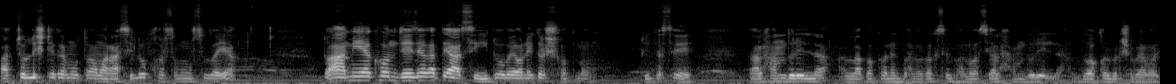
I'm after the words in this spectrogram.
পাঁচচল্লিশ টাকার মতো আমার আসিল, খরচা মরচা যাইয়া। তো আমি এখন যে জায়গাতে আছি, এটাও ভাই অনেকের স্বপ্ন, ঠিক আছে? তো আলহামদুলিল্লাহ, আল্লাহ পাকে অনেক ভালো রাখছে, ভালো আছি, আলহামদুলিল্লাহ। দোয়া করবেন সবাই আমার।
